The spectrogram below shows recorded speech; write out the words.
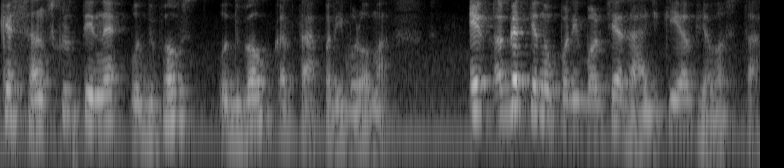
કે સંસ્કૃતિને ઉદ્ભવ ઉદ્ભવ કરતા પરિબળોમાં. એક અગત્યનું પરિબળ છે રાજકીય વ્યવસ્થા.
